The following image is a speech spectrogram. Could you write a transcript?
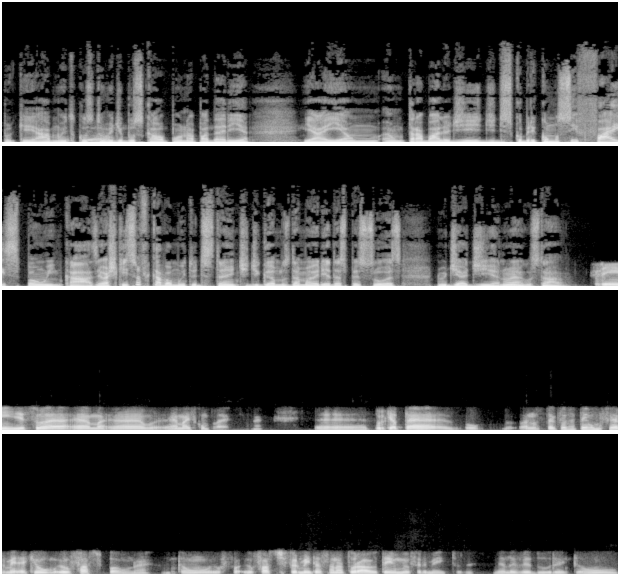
Porque há muito costume de buscar o pão na padaria e aí é um, é um trabalho de, de descobrir como se faz pão em casa. Eu acho que isso ficava muito distante, digamos, da maioria das pessoas no dia a dia, não é, Gustavo? Sim, isso é, é, é, é mais complexo, né? É, porque até a não ser que você tenha um fermento, é que eu, eu faço pão, né? Então eu, eu faço de fermentação natural, eu tenho meu fermento, né? minha levedura. Então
